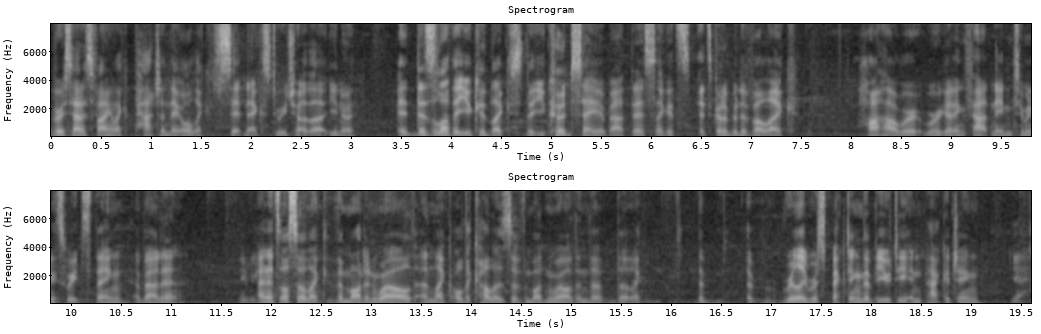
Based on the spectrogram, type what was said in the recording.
very satisfying like pattern. They all like sit next to each other. You know, it, there's a lot that you could like that you could say about this. Like it's it's got a bit of a like, haha, we're we're getting fat and eating too many sweets thing about it. Maybe. And it's also like the modern world and like all the colors of the modern world and the the like the uh, really respecting the beauty in packaging yes.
